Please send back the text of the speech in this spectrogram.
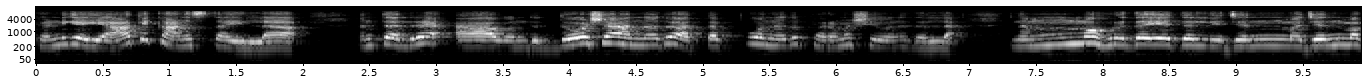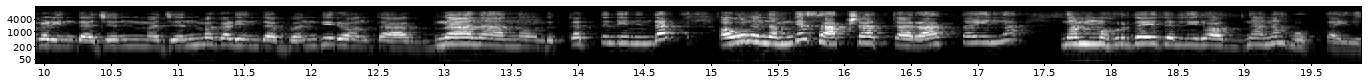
ಕಣ್ಣಿಗೆ ಯಾಕೆ ಕಾಣಿಸ್ತಾ ಇಲ್ಲ? ಅಂತಂದ್ರೆ ಆ ಒಂದು ದೋಷ ಅನ್ನೋದು, ಆ ತಪ್ಪು ಅನ್ನೋದು ಪರಮಶಿವನದಲ್ಲ. ನಮ್ಮ ಹೃದಯದಲ್ಲಿ ಜನ್ಮ, ಜನ್ಮಗಳಿಂದ ಜನ್ಮ, ಜನ್ಮಗಳಿಂದ ಬಂದಿರೋ ಅಂಥ ಅಜ್ಞಾನ ಅನ್ನೋ ಒಂದು ಕತ್ತಲಿನಿಂದ ಅವನು ನಮಗೆ ಸಾಕ್ಷಾತ್ಕಾರ ಆಗ್ತಾ ಇಲ್ಲ. ನಮ್ಮ ಹೃದಯದಲ್ಲಿರೋ ಅಜ್ಞಾನ ಹೋಗ್ತಾ ಇಲ್ಲ.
